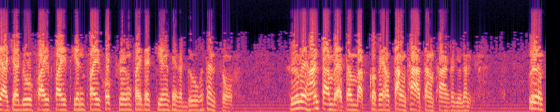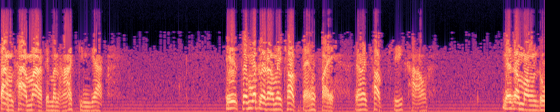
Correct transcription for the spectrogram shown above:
อยากจะดูไฟไฟเทียนไฟคบเพลิงไฟตะเกียงท่านก็ดูของท่านส่งหรือไปหารตามแบบตามบับก็ไปเอาตั้งท่าตั้งทางกันอยู่นั่น เรื่องตั้งท่ามากแต่มันหากินยากนี่สมมติว่าเราไม่ชอบแสงไฟ แล้วก็ชอบสีขาว แล้วก็มองดู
